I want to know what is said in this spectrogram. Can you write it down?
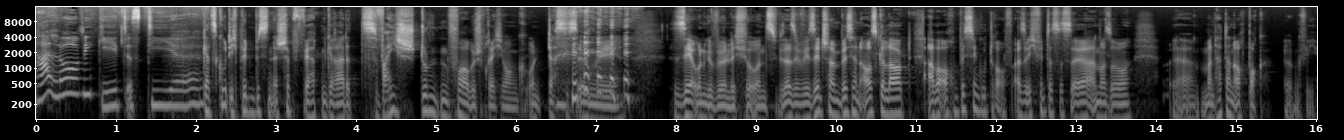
hallo, wie geht es dir? Ganz gut, ich bin ein bisschen erschöpft. Wir hatten gerade zwei Stunden Vorbesprechung und das ist irgendwie sehr ungewöhnlich für uns. Also wir sind schon ein bisschen ausgelaugt, aber auch ein bisschen gut drauf. Also ich finde, das ist ja immer so, äh, man hat dann auch Bock irgendwie.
